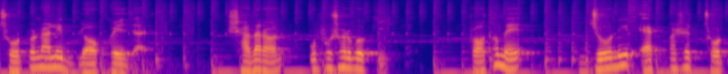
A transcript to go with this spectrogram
ছোট নালী ব্লক হয়ে যায়। সাধারণ উপসর্গ কি? প্রথমে যোনির এক পাশে ছোট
